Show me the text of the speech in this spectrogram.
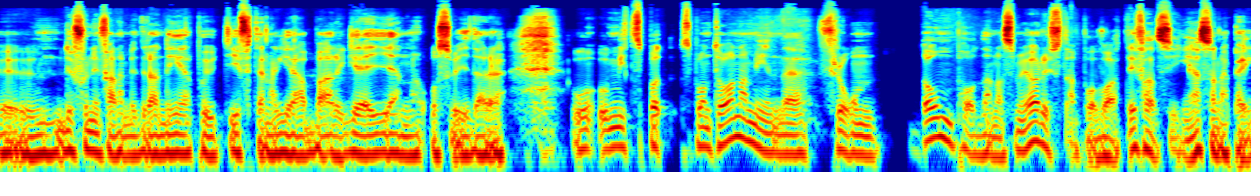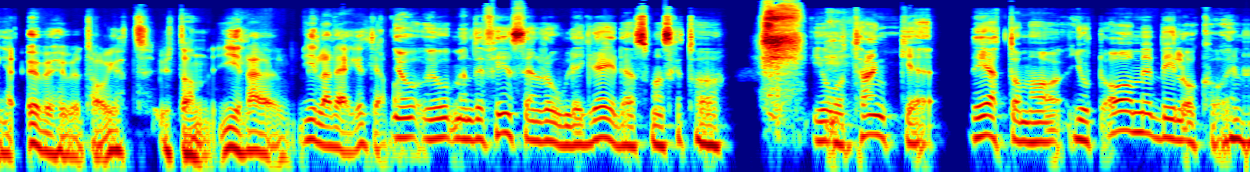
Eh, nu får ni fan med dra ner på utgifterna grabbar, grejen och så vidare. Och, och mitt spo- spontana minne från de poddarna som jag lyssnade på var att det fanns inga sådana pengar överhuvudtaget. Utan gilla, gilla läget grabbar. Jo, jo, men det finns en rolig grej där som man ska ta i åtanke. Det är att de har gjort av med Bill O'Coin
